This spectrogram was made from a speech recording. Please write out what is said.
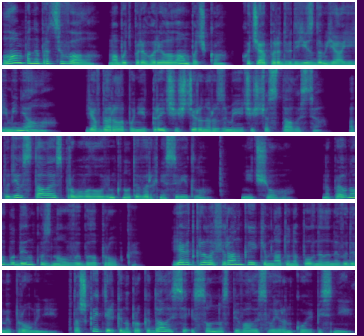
Лампа не працювала, мабуть, перегоріла лампочка, хоча перед від'їздом я її міняла. Я вдарила по ній тричі, щиро не розуміючи, що сталося, а тоді встала і спробувала увімкнути верхнє світло. Нічого. Напевно, в будинку знов вибило пробки. Я відкрила фіранки і кімнату наповнили невидимі промені. Пташки тільки но прокидалися і сонно співали свої ранкові пісні.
